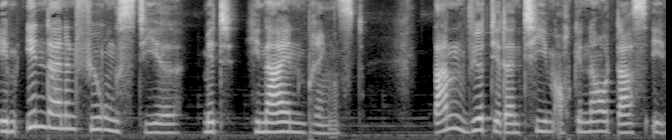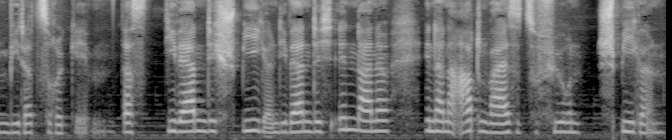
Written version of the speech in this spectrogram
eben in deinen Führungsstil mit hineinbringst, dann wird dir dein Team auch genau das eben wieder zurückgeben. Das, die werden dich spiegeln, die werden dich in deine, in deiner Art und Weise zu führen spiegeln.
